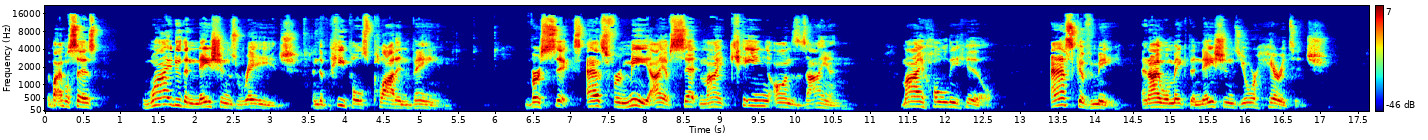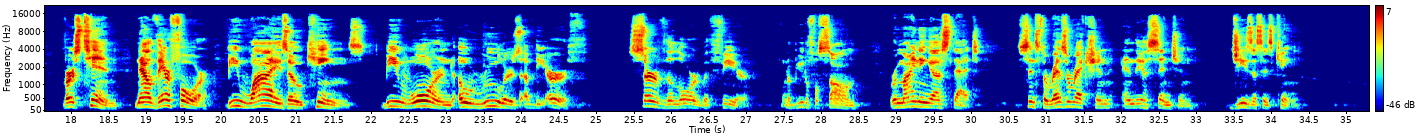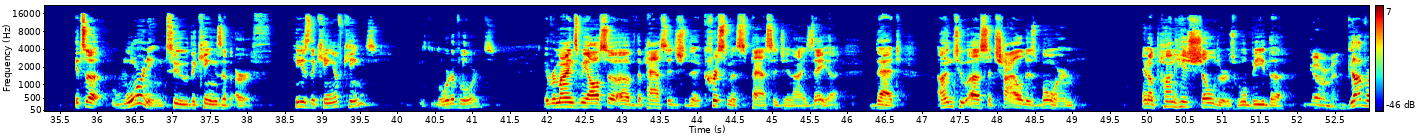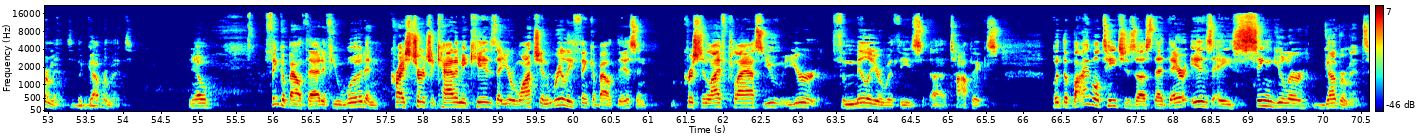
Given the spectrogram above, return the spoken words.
The Bible says, Why do the nations rage and the peoples plot in vain? Verse 6 As for me, I have set my king on Zion, my holy hill. Ask of me and I will make the nations your heritage. Verse 10 Now therefore, be wise, O kings, be warned, O rulers of the earth. Serve the Lord with fear. What a beautiful psalm, reminding us that since the resurrection and the ascension, Jesus is king. It's a warning to the kings of earth. He is the King of kings, Lord of lords, it reminds me also of the passage, the Christmas passage in Isaiah, that unto us a child is born, and upon his shoulders will be the government. Government, the mm-hmm. government. You know, think about that if you would. And Christ Church Academy kids that you're watching, really think about this. And Christian life class, you you're familiar with these uh, topics. But the Bible teaches us that there is a singular government.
